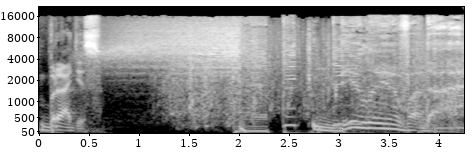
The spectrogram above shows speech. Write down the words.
Брадис. Белая вода.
